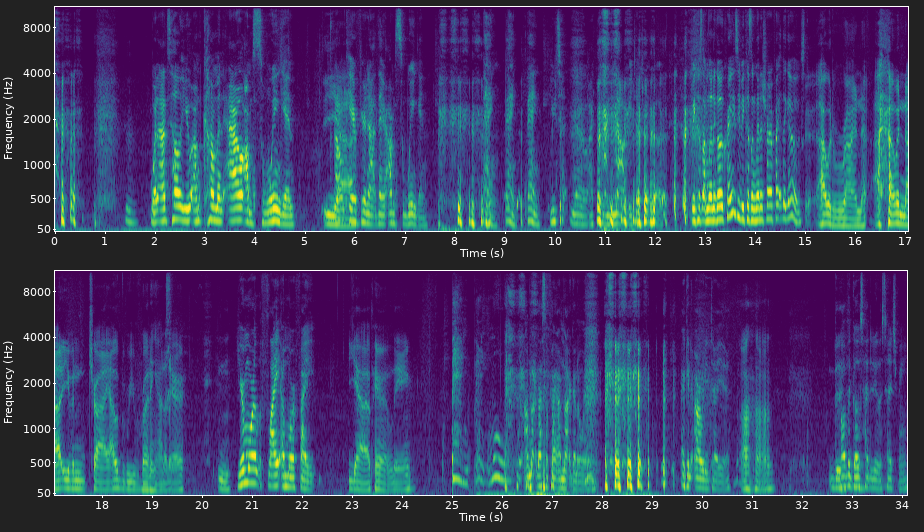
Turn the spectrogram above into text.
when I tell you I'm coming out, I'm swinging. Yeah. I don't care if you're not there. I'm swinging. bang, bang, bang. You t- no, I cannot be touched by a ghost because I'm gonna go crazy because I'm gonna try to fight the ghost. I would run. I would not even try. I would be running out of there. Mm. You're more flight, I'm more fight. Yeah, apparently. Bang, bang, move. I'm not. That's a fight. I'm not gonna win. I can already tell you. Uh huh. The... All the ghost had to do was touch me.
